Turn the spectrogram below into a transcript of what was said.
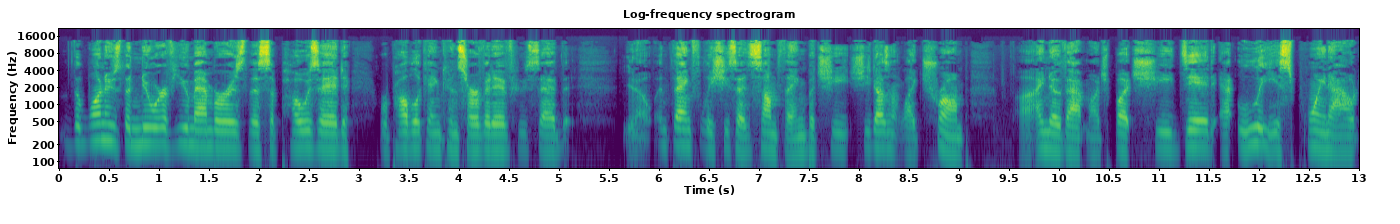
the one who's the newer View member is the supposed Republican conservative who said, you know, and thankfully she said something, but she she doesn't like Trump. I know that much, but she did at least point out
